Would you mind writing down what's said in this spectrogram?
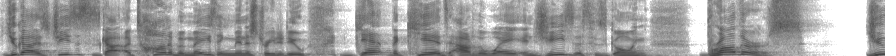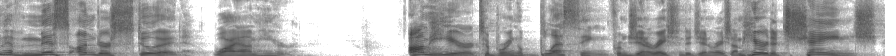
You guys, Jesus has got a ton of amazing ministry to do. Get the kids out of the way. And Jesus is going, Brothers, you have misunderstood why I'm here. I'm here to bring a blessing from generation to generation. I'm here to change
